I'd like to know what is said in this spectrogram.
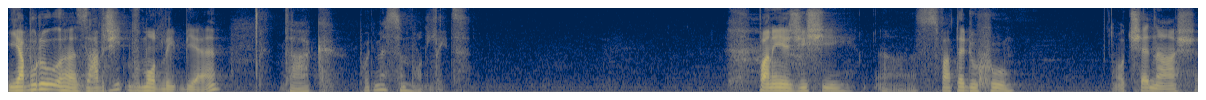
Já budu zavřít v modlitbě, tak pojďme se modlit. Pane Ježíši, svaté duchu, Otče náš,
